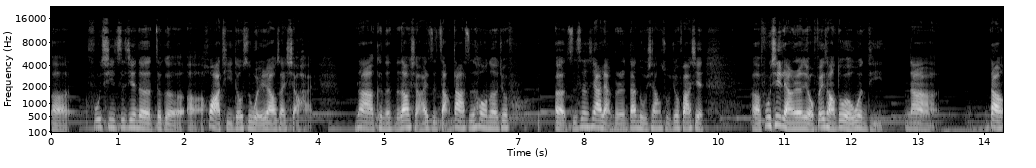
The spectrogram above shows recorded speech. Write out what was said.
呃。夫妻之间的这个呃话题都是围绕在小孩，那可能等到小孩子长大之后呢，就呃只剩下两个人单独相处，就发现呃夫妻两人有非常多的问题，那到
